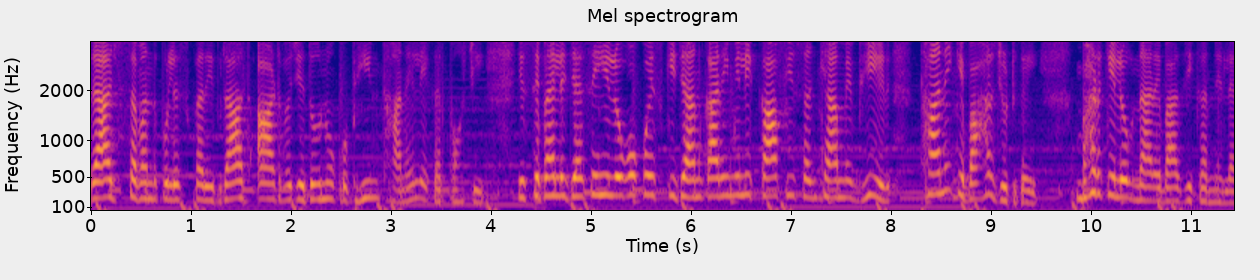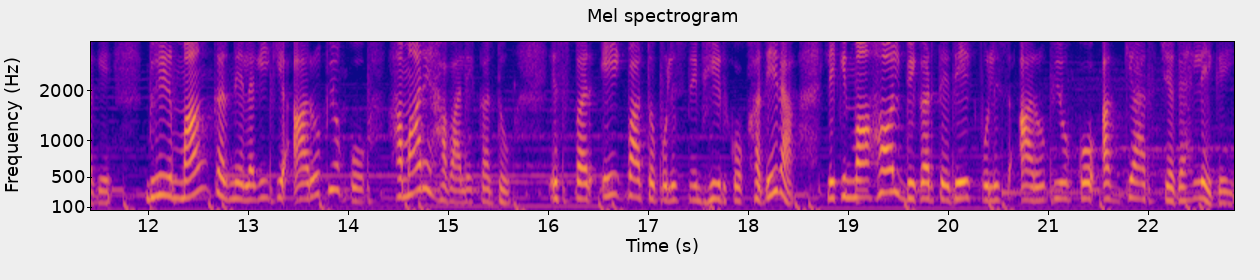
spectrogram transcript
राजसमंद पुलिस करीब रात आठ बजे दोनों को भीम थाने लेकर पहुँची। इससे पहले जैसे ही लोगों को इसकी जानकारी मिली, काफ़ी संख्या में भीड़ थाने के बाहर जुट गई। भड़के लोग नारेबाजी करने लगे। भीड़ मांग करने लगी कि आरोपियों को हमारे हवाले कर दो। इस पर एक बार तो पुलिस ने भीड़ को खदेड़ा, लेकिन माहौल बिगड़ते देख पुलिस आरोपियों को अज्ञात जगह ले गई।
